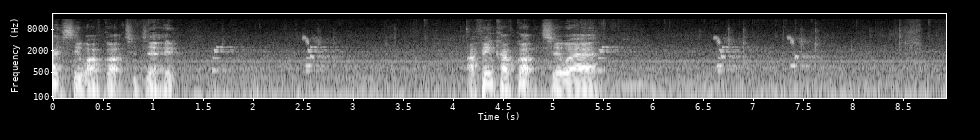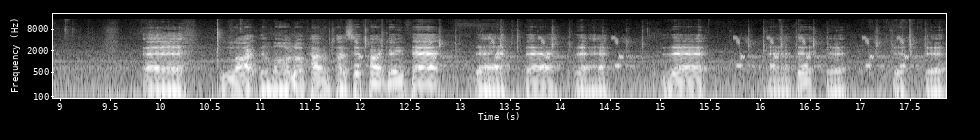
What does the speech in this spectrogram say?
I see what I've got to do. I think I've got to, uh... Uh, light them all up, haven't I? So if I go there, there, there, there, there, there, there, there, there, there.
